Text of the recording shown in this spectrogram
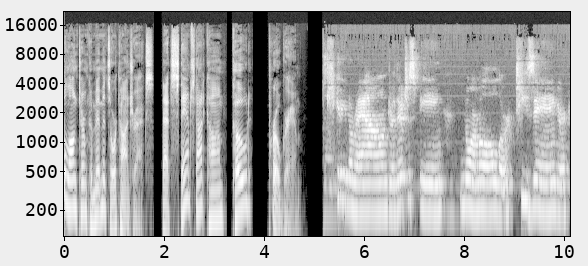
long term commitments or contracts. That's Stamps.com code PROGRAM. Kidding around, or they're just being normal or teasing, or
